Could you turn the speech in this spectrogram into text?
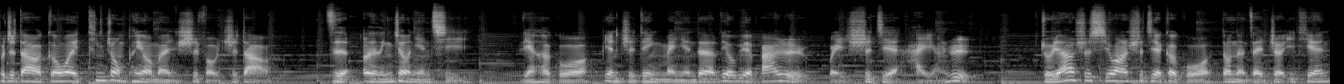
不知道各位听众朋友们是否知道，自2009年起，联合国便指定每年的6月8日为世界海洋日，主要是希望世界各国都能在这一天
